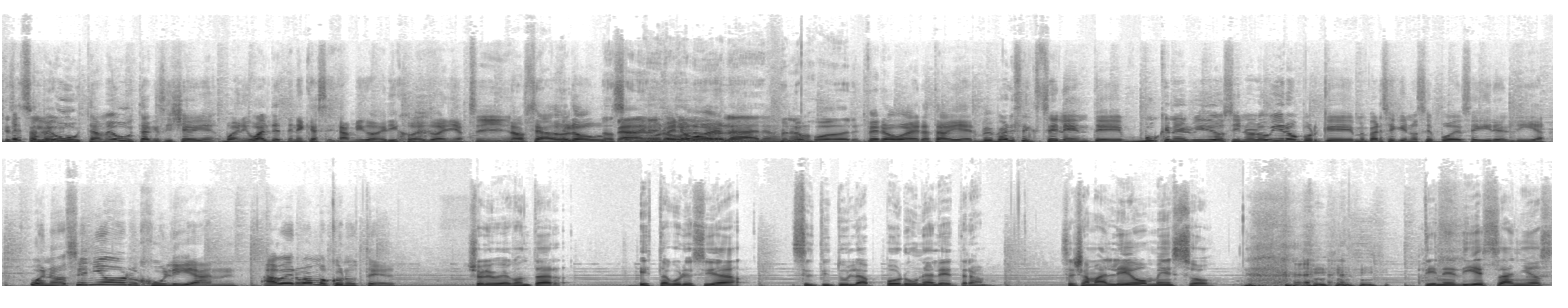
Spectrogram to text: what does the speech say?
Eso Eso es me gusta, me gusta que se lleve bien. Bueno, igual te tenés que hacer amigo del hijo del dueño. Sí, no no. sea Dolou. No Claro, pero bueno, los- claro, los no. jugadores. Pero bueno, está bien. Me parece excelente. Busquen el video si no lo vieron porque me parece que no se puede seguir el día. Bueno, señor Julián, a ver, vamos con usted. Yo le voy a contar. Esta curiosidad se titula Por una letra. Se llama Leo Meso. Tiene 10 años,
